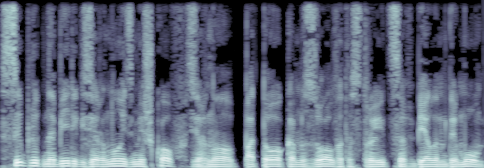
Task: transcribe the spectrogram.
сыплют на берег зерно из мешков. Зерно потоком золота струится в белом дыму.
